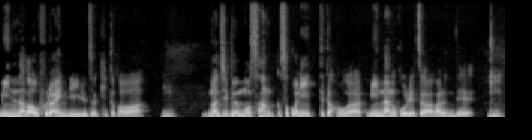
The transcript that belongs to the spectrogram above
みんながオフラインでいる時とかは、うんまあ自分もそこに行ってた方が、みんなの効率が上がるんで、うん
